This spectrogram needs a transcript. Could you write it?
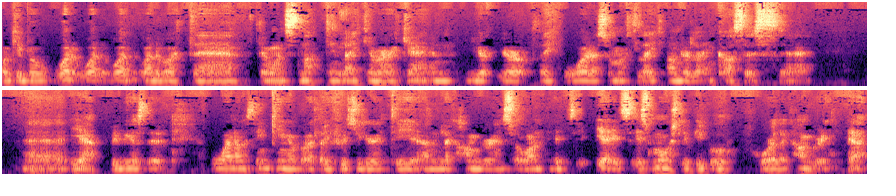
okay, but what what what what about uh, the ones not in like America and Europe? Like, what are some of the like underlying causes? Uh, uh, yeah, because the, when I'm thinking about like food security and like hunger and so on, it's yeah, it's it's mostly people who are like hungry, yeah,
